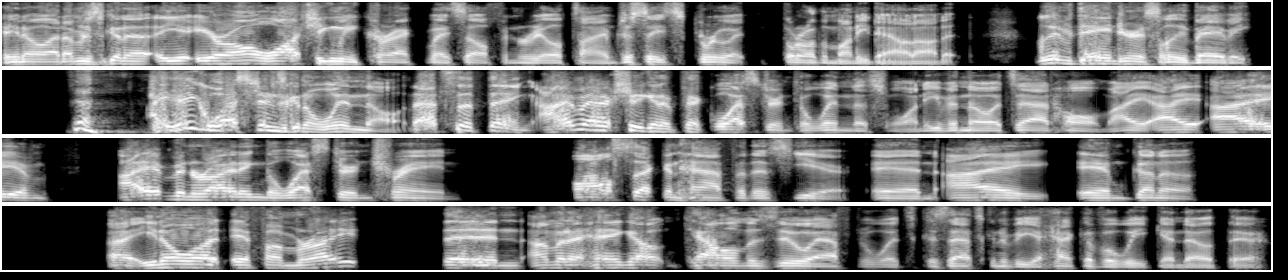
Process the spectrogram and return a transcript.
You know what? I'm just gonna. You're all watching me correct myself in real time. Just say screw it. Throw the money down on it. Live dangerously, baby. I think Western's going to win, though. That's the thing. I'm actually going to pick Western to win this one, even though it's at home. I, I, I am. I have been riding the Western train all second half of this year, and I am gonna. Uh, you know what? If I'm right, then I'm gonna hang out in Kalamazoo afterwards because that's gonna be a heck of a weekend out there.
